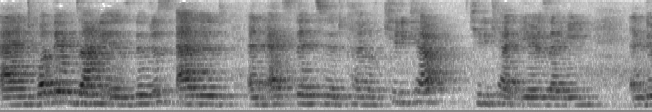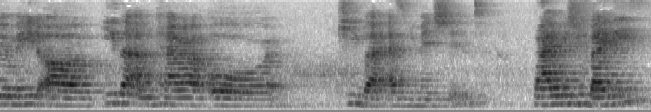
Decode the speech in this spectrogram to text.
And what they've done is they've just added an accented kind of kitty cap, kitty cat ears, I mean, and they're made of either Ankara or Kiba, as we mentioned. Why would you buy these?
